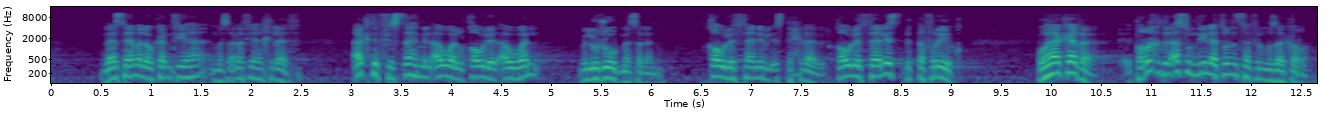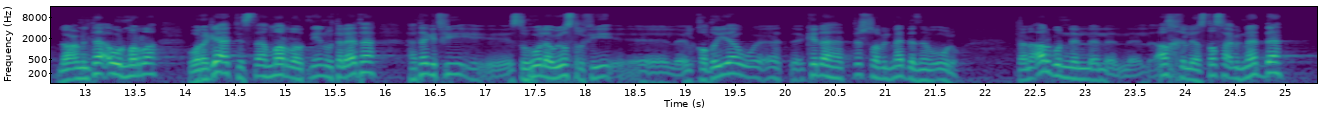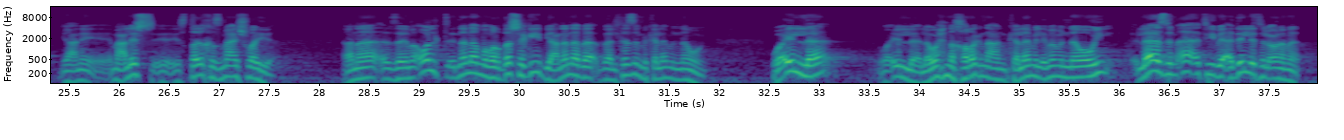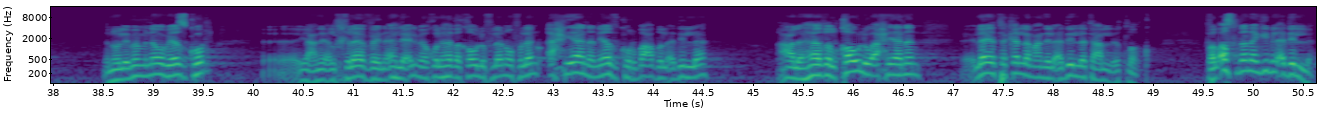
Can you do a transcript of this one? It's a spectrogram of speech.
لا سيما لو كان فيها المسألة فيها خلاف. أكتب في السهم الأول القول الأول بالوجوب مثلا قول الثاني بالاستحباب القول الثالث بالتفريق. وهكذا. طريقة الأسهم دي لا تنسى في المذاكرة. لو عملتها أول مرة ورجعت السهم مرة واثنين وثلاثة هتجد فيه سهولة ويسر في القضية وكده هتشرب المادة زي ما بيقولوا. فأنا أرجو أن الأخ اللي يستصعب المادة يعني معلش يستيقظ معي شوية. أنا زي ما قلت إن أنا ما برضاش أجيب يعني أنا بلتزم بكلام النووي. وإلا وإلا لو إحنا خرجنا عن كلام الإمام النووي لازم أأتي بأدلة العلماء. لأنه الإمام النووي بيذكر يعني الخلاف بين أهل العلم يقول هذا قول فلان وفلان. أحيانا يذكر بعض الأدلة على هذا القول وأحيانا لا يتكلم عن الأدلة على الإطلاق. فالأصل أنا أجيب الأدلة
